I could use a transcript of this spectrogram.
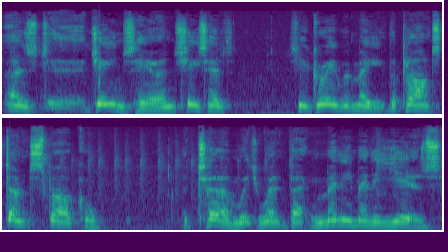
as Jean's here, and she said, she agreed with me, the plants don't sparkle a term which went back many, many years.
